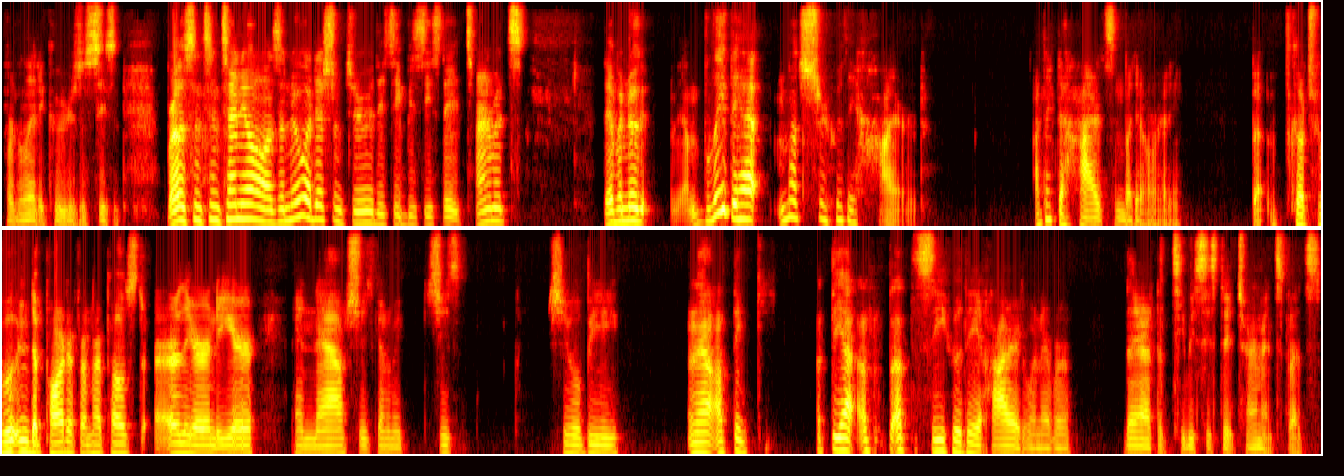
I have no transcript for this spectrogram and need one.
for the Lady Cougars this season. Burleson Centennial is a new addition to the TBC state tournaments. They have a new, I believe they have, I'm not sure who they hired. I think they hired somebody already. But Coach Wooten departed from her post earlier in the year, and now she's going to be, she's, she will be, now I think, the, I'll have to see who they hired whenever they're at the TBC state tournaments, but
